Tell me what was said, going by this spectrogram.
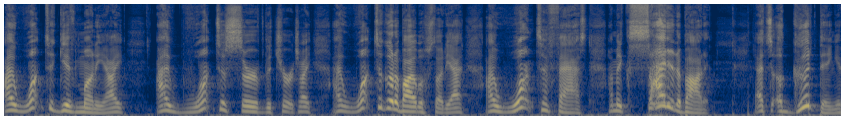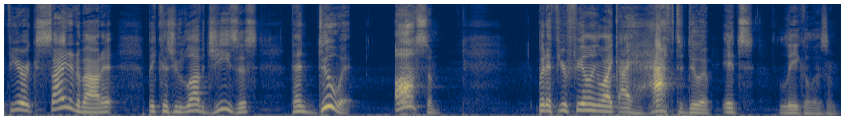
I want to give money. I, I want to serve the church. I, I want to go to Bible study. I, I want to fast. I'm excited about it. That's a good thing. If you're excited about it because you love Jesus, then do it. Awesome. But if you're feeling like I have to do it, it's legalism.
